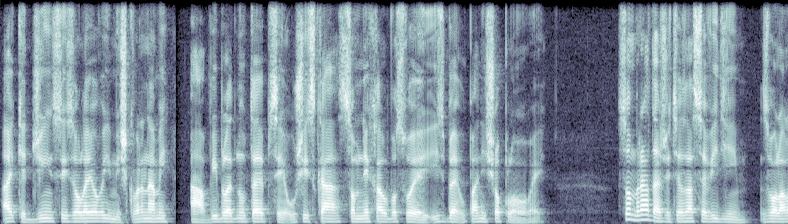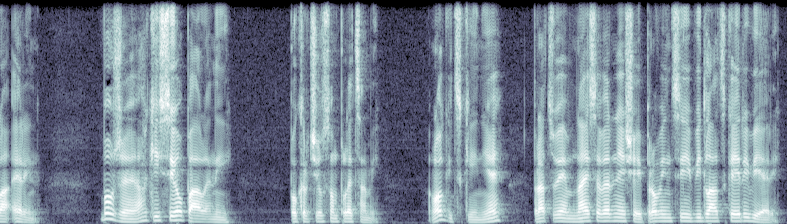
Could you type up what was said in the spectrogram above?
aj keď džínsy s olejovými škvrnami a vyblednuté psie ušiská som nechal vo svojej izbe u pani Šoplovovej. Som rada, že ťa zase vidím, zvolala Erin. Bože, aký si opálený. Pokrčil som plecami. Logicky, nie? Pracujem v najsevernejšej provincii Vidláckej riviery.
